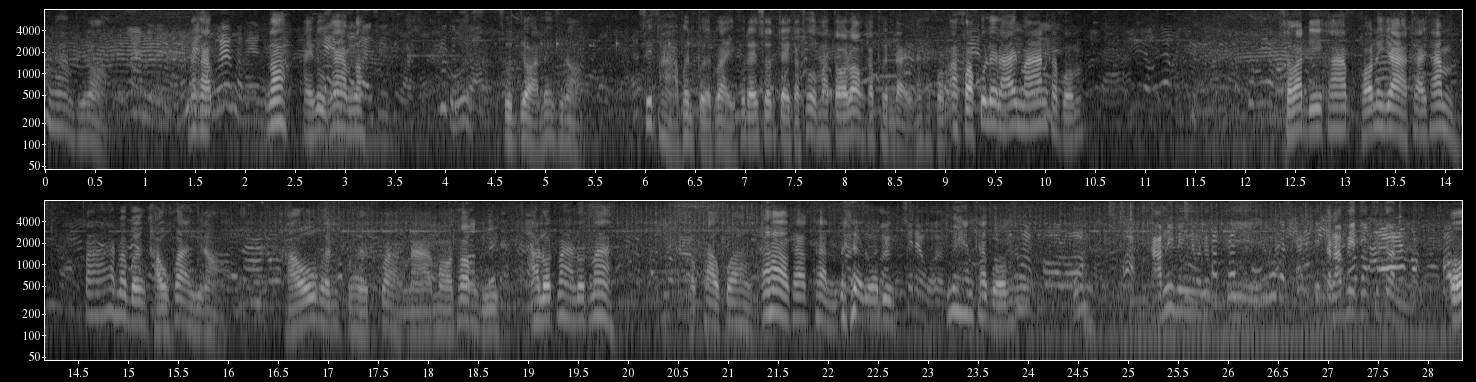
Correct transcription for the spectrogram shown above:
มงามพี่น้องงามอยู่เลยนะครับงามกว่าแม่เนาะให้ลูกงามเนาะสี่สิบสองสุดยอดเลยพี่น้องสิหาเพิ่นเปิดไว้ผู้ใดสนใจก็โทรมาต่อรองกับเพิ่นได้นะครับผมอะขอบคุณหลายๆมานครับผม สวัสดีครับ ขออนุญาตถ่ายทำป้าดมาเบิ่งเขากว้างพี่น้องเขาเพิ่นเปิดกว้างหนาหมอท่องดีเอารถมารถมาเอาข้าวกว้างอ้าวครับท่านสวัสดีใช่แนวครับแม่นครับผม ถามนิดนึงนะครับที่เป็นตลับเวทีดิจิตอลโอ้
